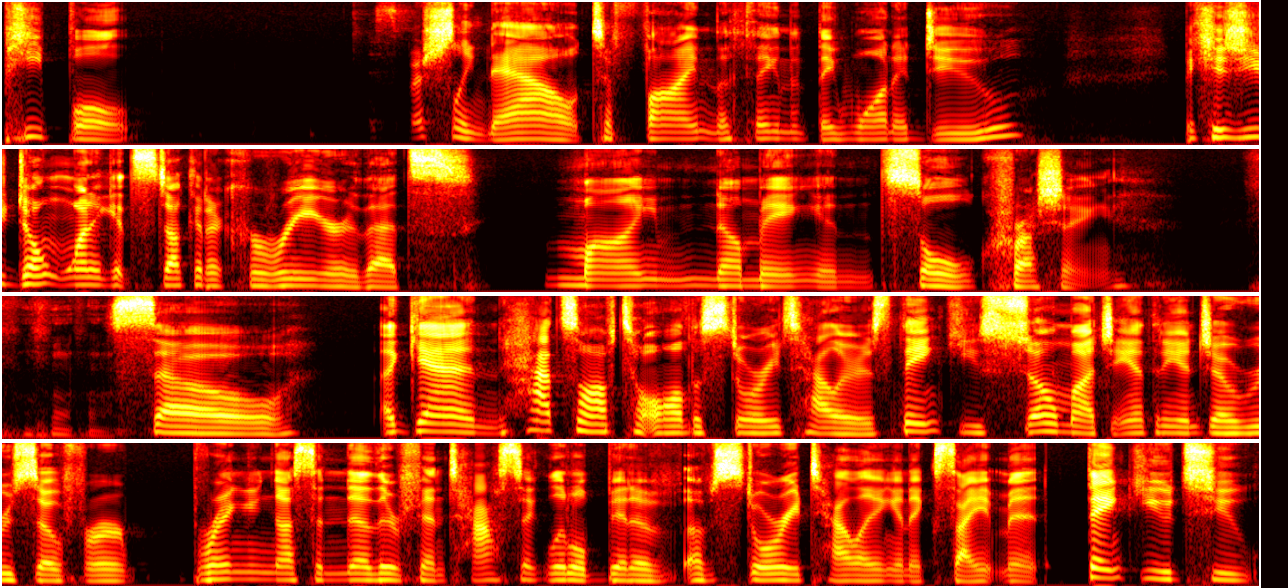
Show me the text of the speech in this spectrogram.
people, especially now, to find the thing that they want to do because you don't want to get stuck in a career that's mind numbing and soul crushing. so, again, hats off to all the storytellers. Thank you so much, Anthony and Joe Russo, for bringing us another fantastic little bit of, of storytelling and excitement thank you to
